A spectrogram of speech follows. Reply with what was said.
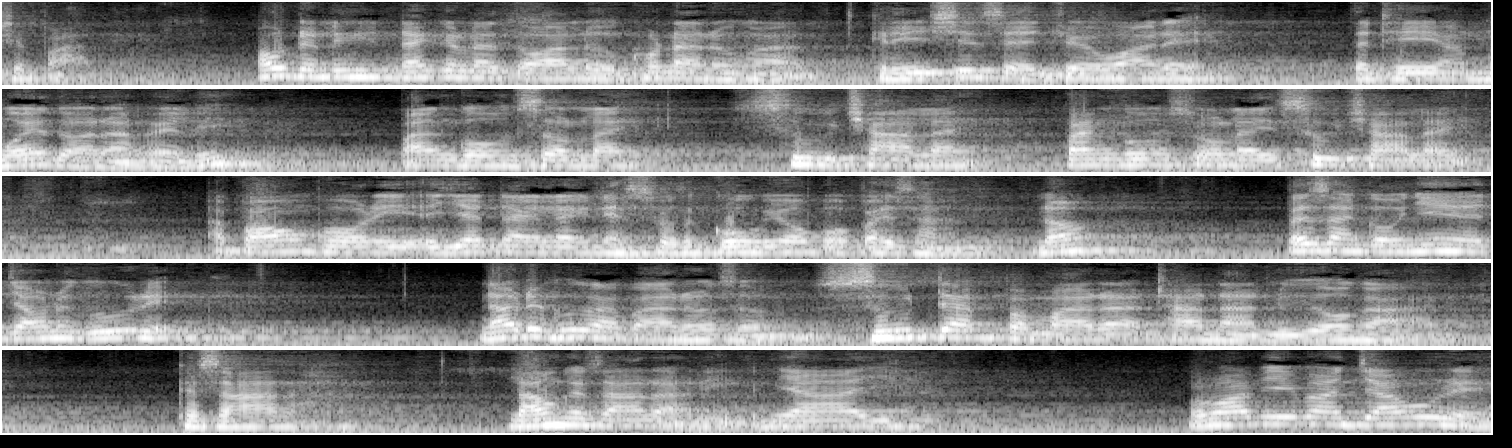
ဖြစ်ပါတယ်ဟုတ်တယ်လေနိုက်ကလပ်သွားလို့ခုနတုန်းကဂရေ80ကျွယ်ဝတဲ့တထေးကမွဲသွားတာပဲလေပန်ကုံစွတ်လိုက်ဆူချလိုက်ပန်ကုံစွတ်လိုက်ဆူချလိုက်အပေါင်းဖော်တွေအရက်တိုက်လိုက်နဲ့ဆိုကုံရောပေါ့ပိုက်ဆံနော်ပိုက်ဆံကုံချင်းအကြောင်းတစ်ခုတဲ့ နောက်တစ်ခုကဘာလို့ဆိုဇုတပမာရဌာနာလူယောဂကစားတာလောင်းကစားတာတွေအများကြီးဗမာပြည်မှာကြားဦးတယ်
